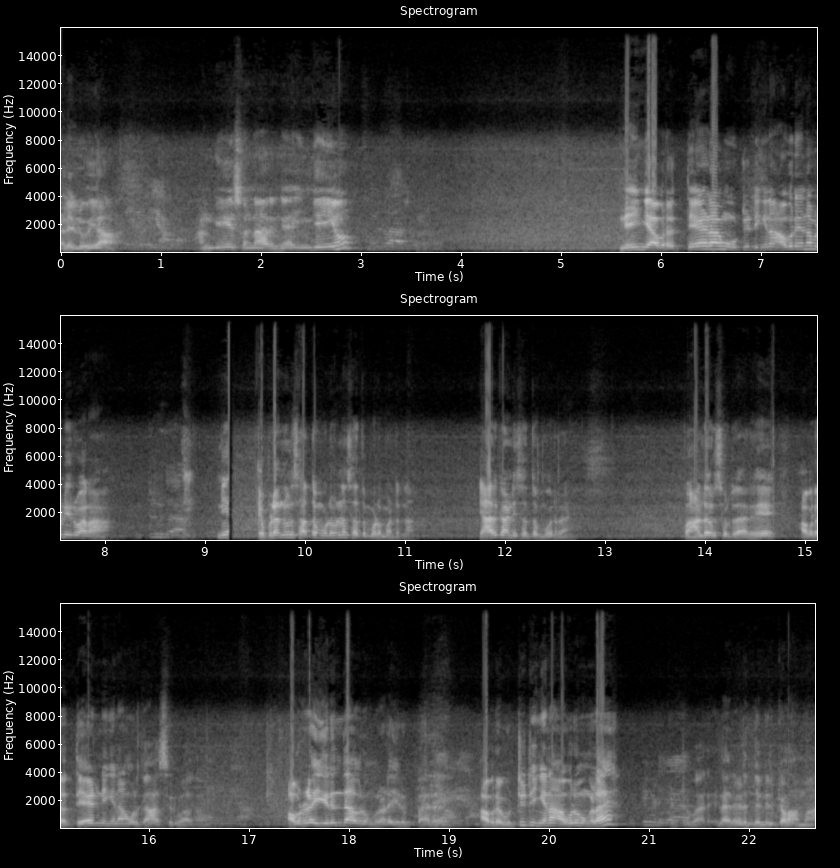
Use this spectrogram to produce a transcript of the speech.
அலையிலூயா. அங்கேயும் சொன்னாருங்க இங்கேயும் நீங்க அவரை தேடாம விட்டுட்டீங்கன்னா அவர் என்ன பண்ணிடுவாராம்? எப்படி இருந்தாலும் சத்தம் போடுவேன்னா சத்தம் போட மாட்டேனா? யாருக்காண்டி சத்தம் போடுறேன்? இப்போ ஆண்டவர் சொல்கிறாரு அவரை தேடினீங்கன்னா உங்களுக்கு ஆசீர்வாதம். அவரோட இருந்தால் அவர் உங்களோட இருப்பார். அவரை விட்டுட்டீங்கன்னா அவரும் உங்களை விட்டுருவார். எல்லாரும் எழுந்து நிற்கலாமா?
